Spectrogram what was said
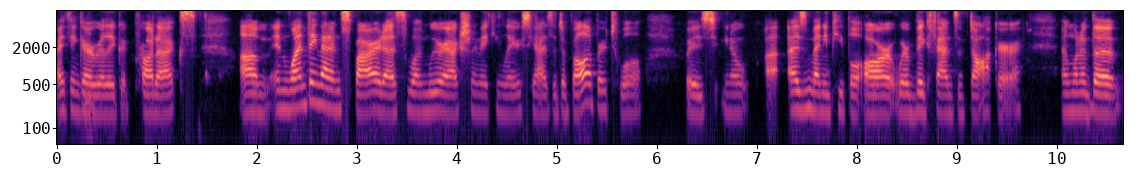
i think are mm-hmm. really good products um, and one thing that inspired us when we were actually making layer ci as a developer tool was you know uh, as many people are we're big fans of docker and one of the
